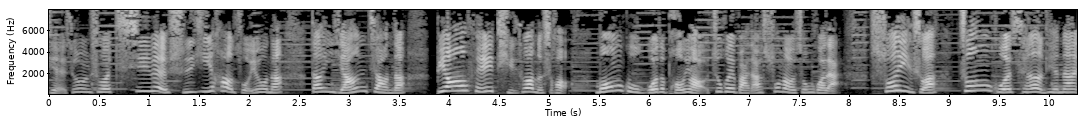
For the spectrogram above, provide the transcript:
也就是说七月十一号左右呢，当羊长得膘肥体壮的时候，蒙古国的朋友就会把它送到中国来。所以说，中国前两天呢，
